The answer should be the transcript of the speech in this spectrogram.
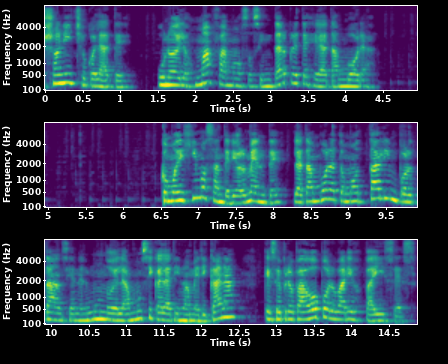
Johnny Chocolate, uno de los más famosos intérpretes de la tambora. Como dijimos anteriormente, la tambora tomó tal importancia en el mundo de la música latinoamericana que se propagó por varios países,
